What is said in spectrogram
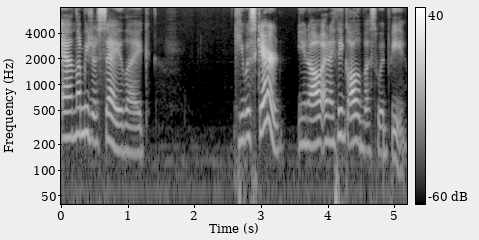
And let me just say, like, he was scared, you know, and I think all of us would be.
